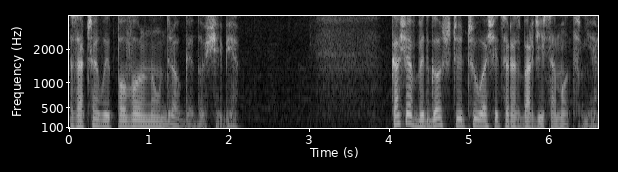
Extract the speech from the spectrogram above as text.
Zaczęły powolną drogę do siebie. Kasia w Bydgoszczy czuła się coraz bardziej samotnie,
